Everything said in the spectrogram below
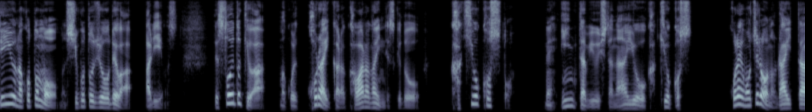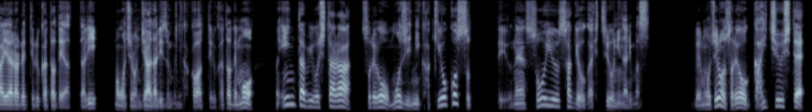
ていうようなことも仕事上ではありえます。で、そういう時は、まあ、これ古来から変わらないんですけど、書き起こすと、ね、インタビューした内容を書き起こす。これもちろんライターやられてる方であったり、まあ、もちろんジャーナリズムに関わってる方でも、インタビューをしたらそれを文字に書き起こすっていうね、そういう作業が必要になります。でもちろんそれを外注して、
